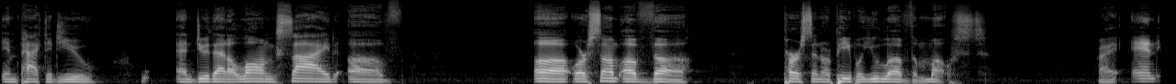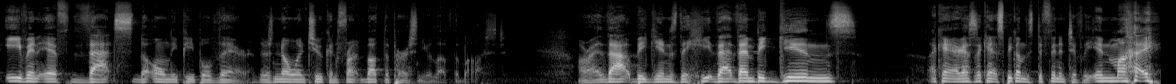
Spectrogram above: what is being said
impacted you, and do that alongside of uh or some of the person or people you love the most. Right? And even if that's the only people there, there's no one to confront but the person you love the most. All right, that begins the he- that then begins I can't I guess I can't speak on this definitively. In my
